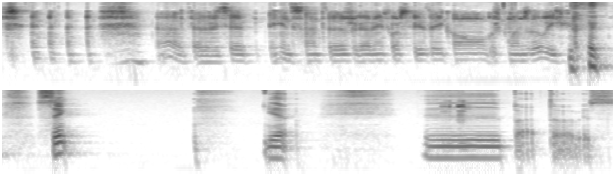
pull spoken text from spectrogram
ah, deve ser interessante jogar em Force Speed aí com os comandos da Wii. Sim. Yeah. Uh, pá, estava a ver se.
